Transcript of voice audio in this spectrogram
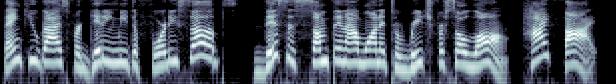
Thank you guys for getting me to 40 subs. This is something I wanted to reach for so long. High five.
